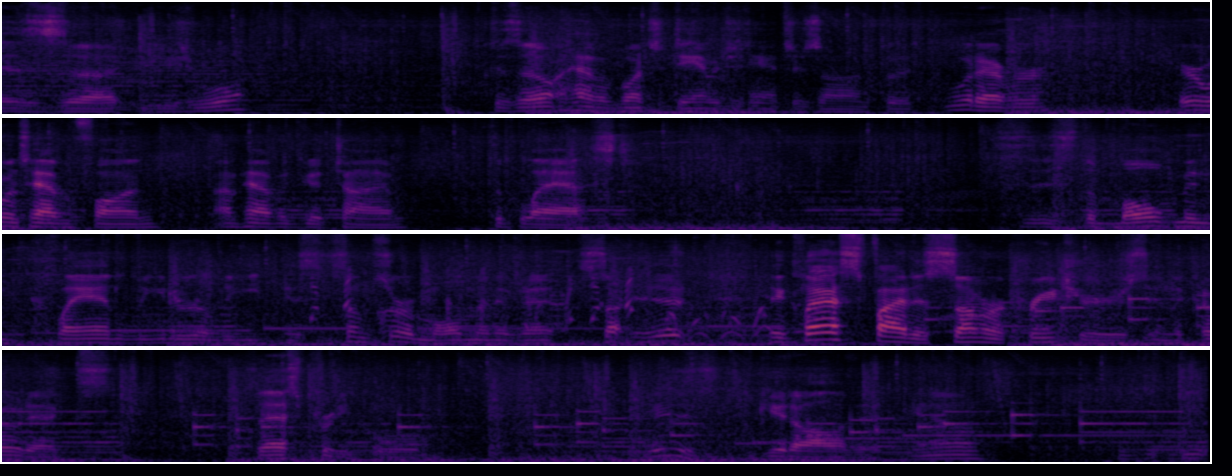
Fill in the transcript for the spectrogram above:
as uh, usual because I don't have a bunch of damage enhancers on. But whatever. Everyone's having fun. I'm having a good time. It's a blast is the Mulmun Clan Leader Elite. It's some sort of Mulmun event. So, it, they classified as summer creatures in the Codex. So that's pretty cool. You just get all of it, you know? Do,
